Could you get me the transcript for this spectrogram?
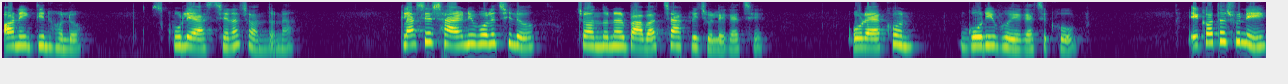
অনেক দিন হলো। স্কুলে আসছে না চন্দনা। ক্লাসে সায়নী বলেছিল, চন্দনার বাবার চাকরি চলে গেছে। ওরা এখন গরিব হয়ে গেছে খুব। কথা শুনে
